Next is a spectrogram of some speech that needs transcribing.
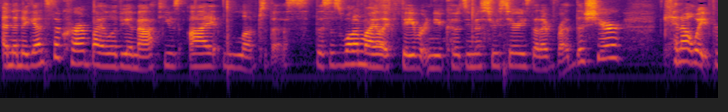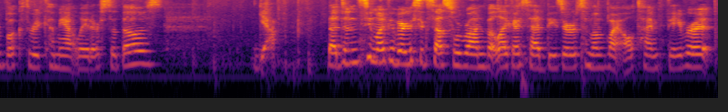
And then Against the Current by Olivia Matthews. I loved this. This is one of my like favorite new cozy mystery series that I've read this year. Cannot wait for book three coming out later. So those, yeah, that didn't seem like a very successful run, but like I said, these are some of my all-time favorite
